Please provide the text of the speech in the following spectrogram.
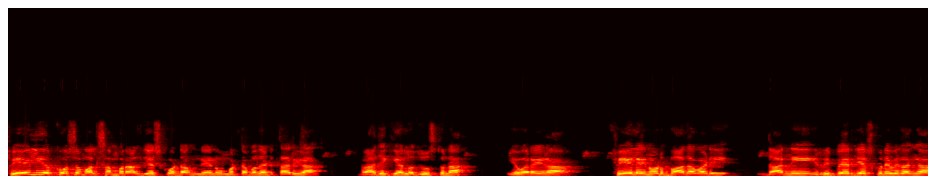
ఫెయిలియర్ కోసం వాళ్ళు సంబరాలు చేసుకోవటం నేను మొట్టమొదటిసారిగా రాజకీయాల్లో చూస్తున్నా. ఎవరైనా ఫెయిల్ అయినోడు బాధపడి దాన్ని రిపేర్ చేసుకునే విధంగా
